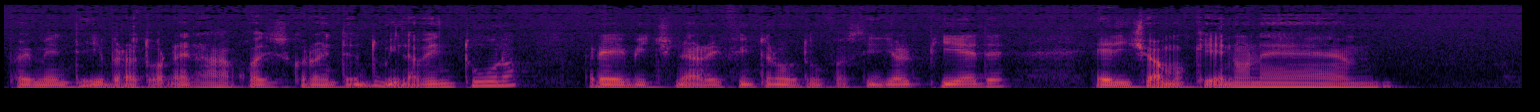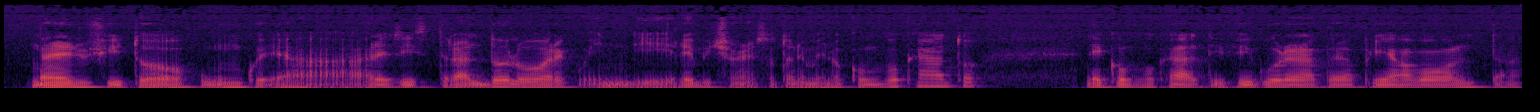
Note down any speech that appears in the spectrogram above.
probabilmente Ibra tornerà quasi sicuramente nel 2021 Rebic ne ha avuto un fastidio al piede e diciamo che non è non è riuscito comunque a resistere al dolore quindi Rebic non è stato nemmeno convocato nei convocati figurerà per la prima volta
